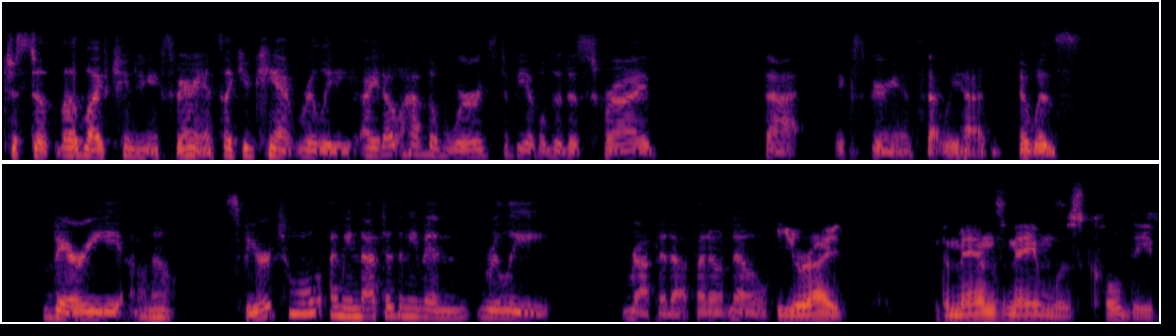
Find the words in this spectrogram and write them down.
just a, a life-changing experience. Like you can't really, I don't have the words to be able to describe that experience that we had. It was very, I don't know, spiritual. I mean, that doesn't even really wrap it up. I don't know. You're right. The man's name was Kuldeep.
